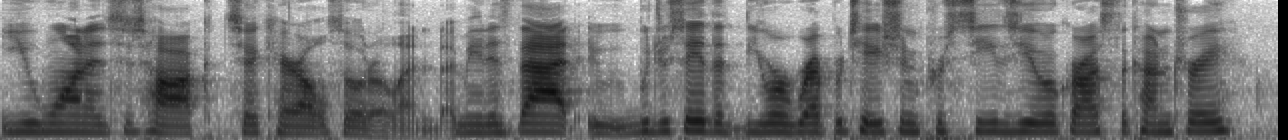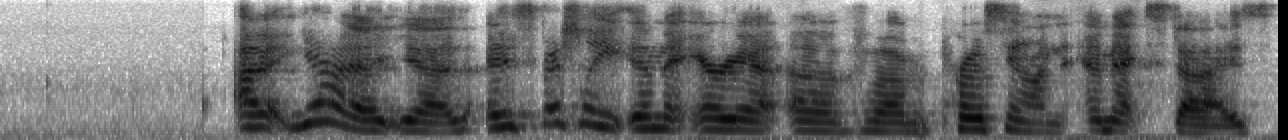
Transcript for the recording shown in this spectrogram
you wanted to talk to Carol Soderlund. I mean, is that, would you say that your reputation precedes you across the country? Uh, yeah, yeah, especially in the area of um, Procion MX dyes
